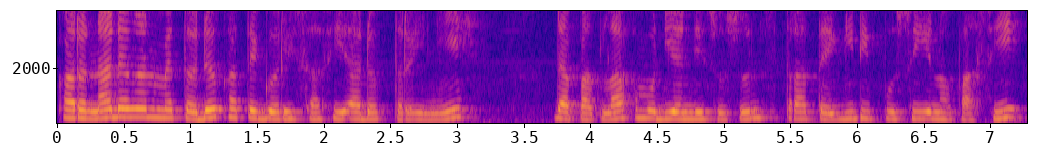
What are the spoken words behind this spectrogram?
Karena dengan metode kategorisasi adopter ini, dapatlah kemudian disusun strategi difusi inovasi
